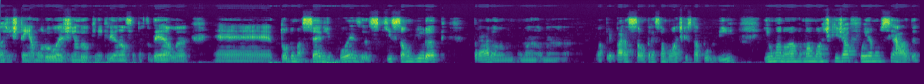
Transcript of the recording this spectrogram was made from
a gente tem a Moro agindo que nem criança perto dela, é, toda uma série de coisas que são build-up para uma, uma, uma, preparação para essa morte que está por vir e uma, uma morte que já foi anunciada.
